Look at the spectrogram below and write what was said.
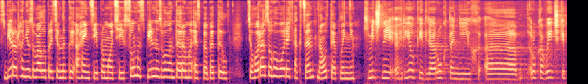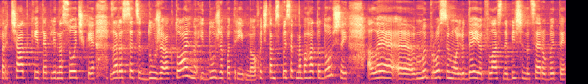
Збір організували працівники агенції промоції Суми спільно з волонтерами СББ Тил. Цього разу говорять акцент на утепленні. Хімічні грілки для рук та ніг, е, рукавички, перчатки, теплі носочки. Зараз все це дуже актуально і дуже потрібно. Хоч там список набагато довший, але е, ми просимо людей, от власне, більше на це робити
